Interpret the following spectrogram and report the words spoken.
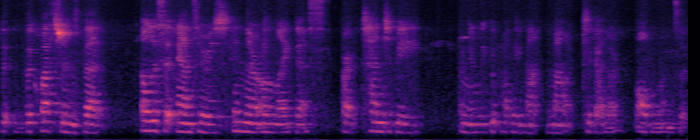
the, the questions that elicit answers in their own likeness are tend to be. I mean, we could probably map them out together. All the ones that,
